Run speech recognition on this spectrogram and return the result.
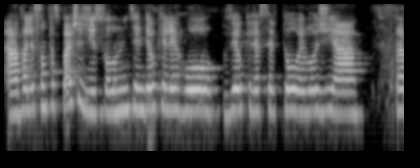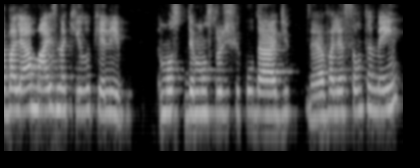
a avaliação faz parte disso. O aluno entendeu que ele errou, ver o que ele acertou, elogiar, trabalhar mais naquilo que ele demonstrou dificuldade. Né? A avaliação também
